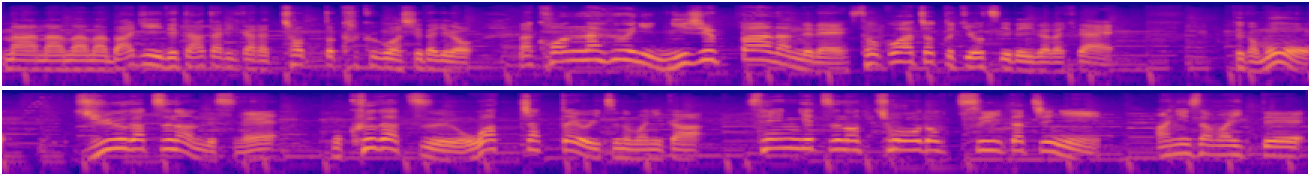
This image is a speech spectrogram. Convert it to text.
まあまあまあまあ、バギー出たあたりからちょっと覚悟はしてたけど、まあこんな風に20%なんでね、そこはちょっと気をつけていただきたい。てかもう、10月なんですね。もう9月終わっちゃったよ、いつの間にか。先月のちょうど1日に、兄様行って、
